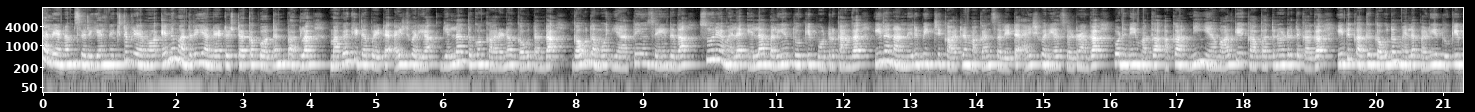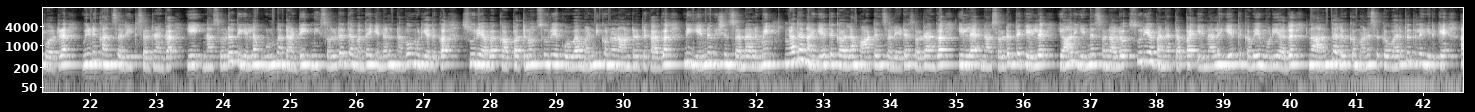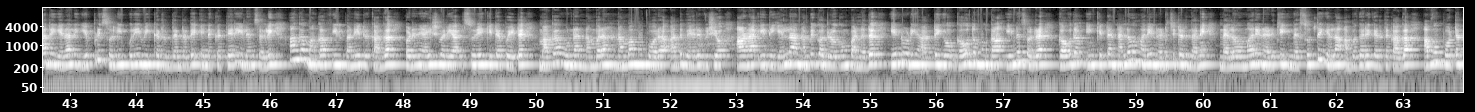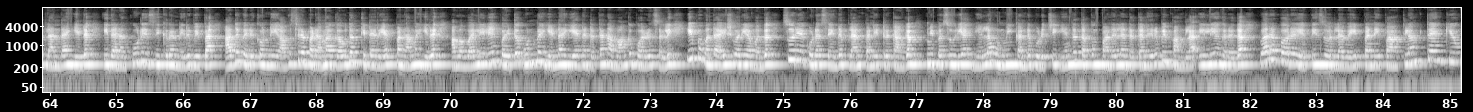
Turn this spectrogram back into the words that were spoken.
கல்யாணம் serial next பிரேமோ என்ன மாதிரியான ட்விஸ்ட் ஆக்க போகுதுன்னு பார்க்கலாம். மக கிட்ட போயிட்ட ஐஸ்வர்யா எல்லாத்துக்கும் காரணம் கௌதம் தான். கௌதமும் என் அத்தையும் சேர்ந்து தான் சூரிய மேல எல்லா பழியும் தூக்கி போட்டிருக்காங்க. இதை நான் நிரூபிச்சு காட்டுறேன் மகன்னு சொல்லிட்டு ஐஸ்வர்யா சொல்றாங்க. உடனே மகா அக்கா நீ என் வாழ்க்கையை காப்பாற்றணுன்றதுக்காக எதுக்காக கௌதம் மேல பழியை தூக்கி போடுற? வீடுக்கான்னு சொல்லிட்டு சொல்றாங்க. ஏய் நான் சொல்றது எல்லாம் உண்மை தாண்டி நீ சொல்கிறத வந்து என்னால் நம்ப முடியாதுக்கா. சூர்யாவை காப்பாற்றணும் சூரிய கோவை மன்னிக்கணும் நான்றதுக்காக நீ என்ன விஷயம் சொன்னாலுமே அதை நான் ஏற்றுக்கலாம் மாட்டேன்னு சொல்லிட்டு சொல்கிறாங்க இல்லை நான் சொல்கிறத கேளு. யார் என்ன சொன்னாலும் சூர்யா பண்ண தப்ப என்னால் ஏற்றுக்கவே முடியாது. நான் அந்த அளவுக்கு மனசுக்கு வருத்தத்தில் இருக்கேன். அதை என்னால் எப்படி சொல்லி புரிய வைக்கிறதுன்றது எனக்கு தெரியலன்னு சொல்லி அங்கே மகா ஃபீல் பண்ணிட்டு இருக்காங்க. உடனே ஐஸ்வர்யா சூரிய கிட்ட போயிட்டு மகா உன்னை நம்புற நம்பாம போறா அது வேற விஷயம். ஆனா இது எல்லா நம்பிக்கை துரோகம் பண்ணது. என்னுடைய அத்தையும் கௌதமும் தான். என்ன சொல்ற? கௌதம் என்கிட்ட நல்லவ மாதிரியே நடிச்சிட்டு இருந்தானே நல்லவ மாதிரி நடிச்சு இந்த சொத்தை எல்லாம் அபகரிக்கிறதுக்காக அவன் போட்ட பிளான் தான் இது. இதை நான் கூடிய சீக்கிரம் நிரூபிப்பேன். அது வரைக்கும் நீ அவசரப்படாம கௌதம் கிட்ட ரியாக்ட் பண்ணாம இரு. அவன் வழியிலே போயிட்டு உண்மை என்ன ஏதுன்றத நான் வாங்க போறேன்னு சொல்லி இப்போ வந்து ஐஸ்வர்யா வந்து சூர்யா கூட சேர்ந்து பிளான் பண்ணிட்டு இருக்காங்க. இப்போ சூர்யா எல்லா உண்மையும் கண்டுபிடிச்சி எந்த தப்பும் பண்ணலன்றத நிரூபிப்பாங்களா இல்லையாங்கிறத வரப்போற எபிசோட்ல வெயிட் பண்ணி பார்க்கலாம். தேங்க்யூ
